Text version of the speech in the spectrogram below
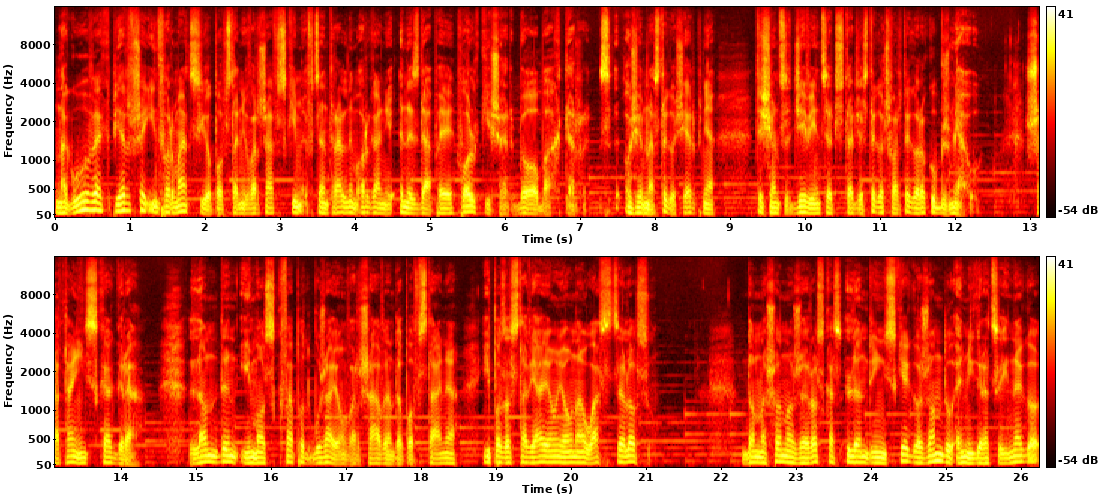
Nagłówek pierwszej informacji o powstaniu warszawskim w centralnym organie NSDAP Volkischer Beobachter z 18 sierpnia 1944 roku brzmiał Szatańska gra. Londyn i Moskwa podburzają Warszawę do powstania i pozostawiają ją na łasce losu. Donoszono, że rozkaz londyńskiego rządu emigracyjnego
